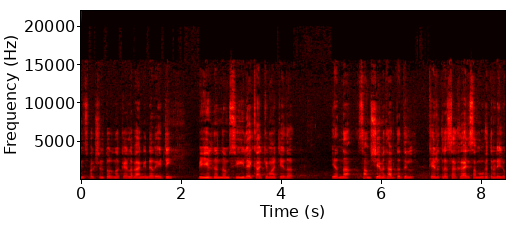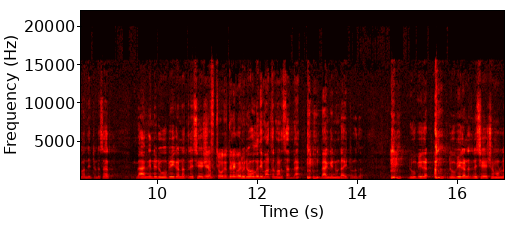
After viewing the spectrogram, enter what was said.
ഇൻസ്പെക്ഷൻ തുറന്ന് കേരള ബാങ്കിന്റെ റേറ്റിംഗ് ബിയിൽ നിന്നും സിയിലേക്കാക്കി മാറ്റിയത് എന്ന സംശയം യഥാർത്ഥത്തിൽ കേരളത്തിലെ സഹകാരി സമൂഹത്തിനിടയിൽ വന്നിട്ടുണ്ട് സാർ ബാങ്കിന്റെ രൂപീകരണത്തിന് ശേഷം ചോദ്യത്തിലേക്ക്. പുരോഗതി മാത്രമാണ് സാർ ബാങ്കിന് ഉണ്ടായിട്ടുള്ളത് രൂപീകരണ രൂപീകരണത്തിന് ശേഷമുള്ള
